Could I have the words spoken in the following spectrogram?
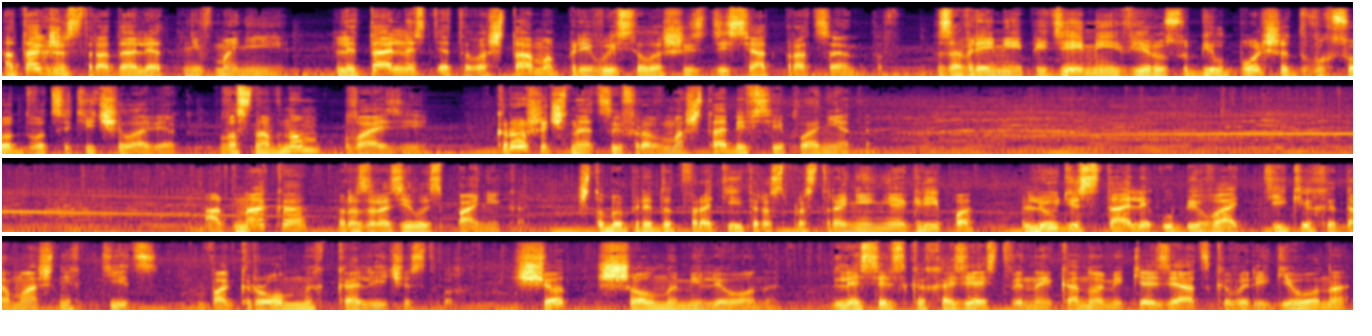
а также страдали от пневмонии. Летальность этого штамма превысила 60%. За время эпидемии вирус убил больше 220 человек, в основном в Азии. Крошечная цифра в масштабе всей планеты. Однако разразилась паника. Чтобы предотвратить распространение гриппа, люди стали убивать диких и домашних птиц в огромных количествах. Счет шел на миллионы. Для сельскохозяйственной экономики азиатского региона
